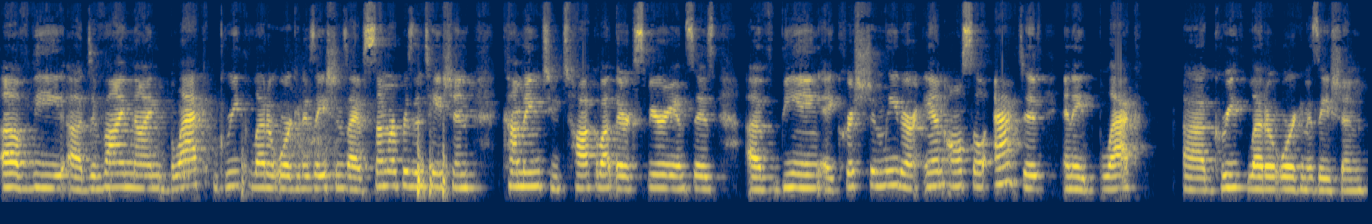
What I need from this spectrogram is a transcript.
of the uh, Divine Nine Black Greek letter organizations. I have some representation coming to talk about their experiences of being a Christian leader and also active in a Black uh, Greek letter organization.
